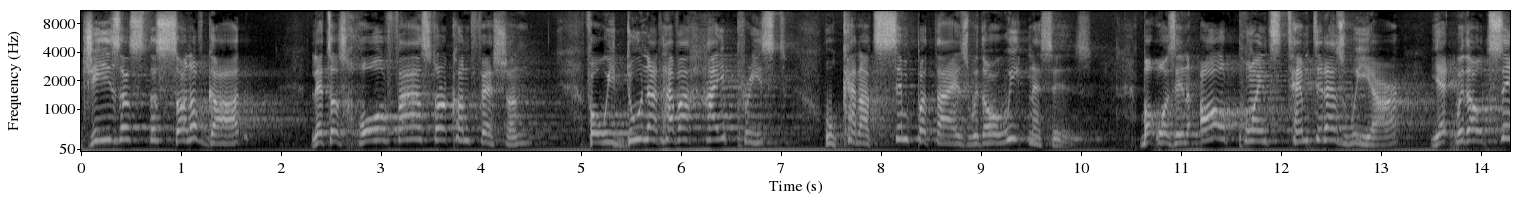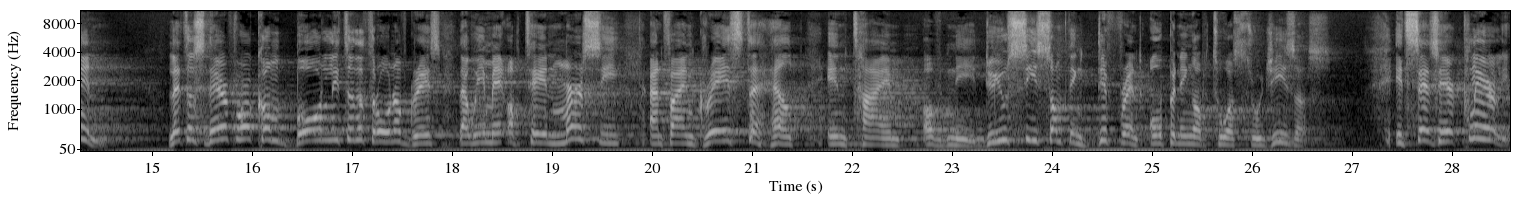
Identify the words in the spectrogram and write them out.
Jesus, the Son of God, let us hold fast our confession, for we do not have a high priest who cannot sympathize with our weaknesses, but was in all points tempted as we are, yet without sin. Let us therefore come boldly to the throne of grace that we may obtain mercy and find grace to help in time of need. Do you see something different opening up to us through Jesus? It says here clearly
